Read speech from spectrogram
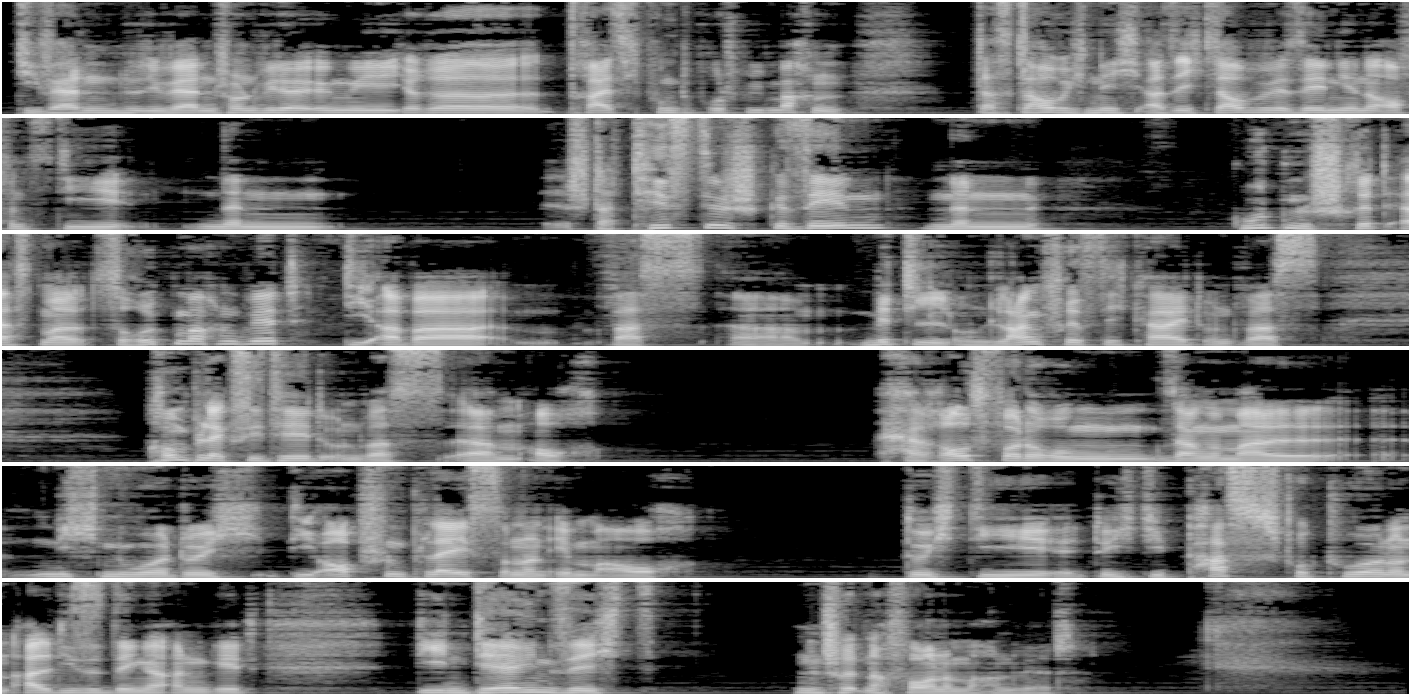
die werden, die werden schon wieder irgendwie ihre 30 Punkte pro Spiel machen. Das glaube ich nicht. Also ich glaube, wir sehen hier eine Offense, die einen statistisch gesehen einen guten Schritt erstmal zurück machen wird, die aber was ähm, Mittel- und Langfristigkeit und was Komplexität und was ähm, auch Herausforderungen, sagen wir mal, nicht nur durch die Option Plays, sondern eben auch durch die, durch die Passstrukturen und all diese Dinge angeht, die in der Hinsicht einen Schritt nach vorne machen wird.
